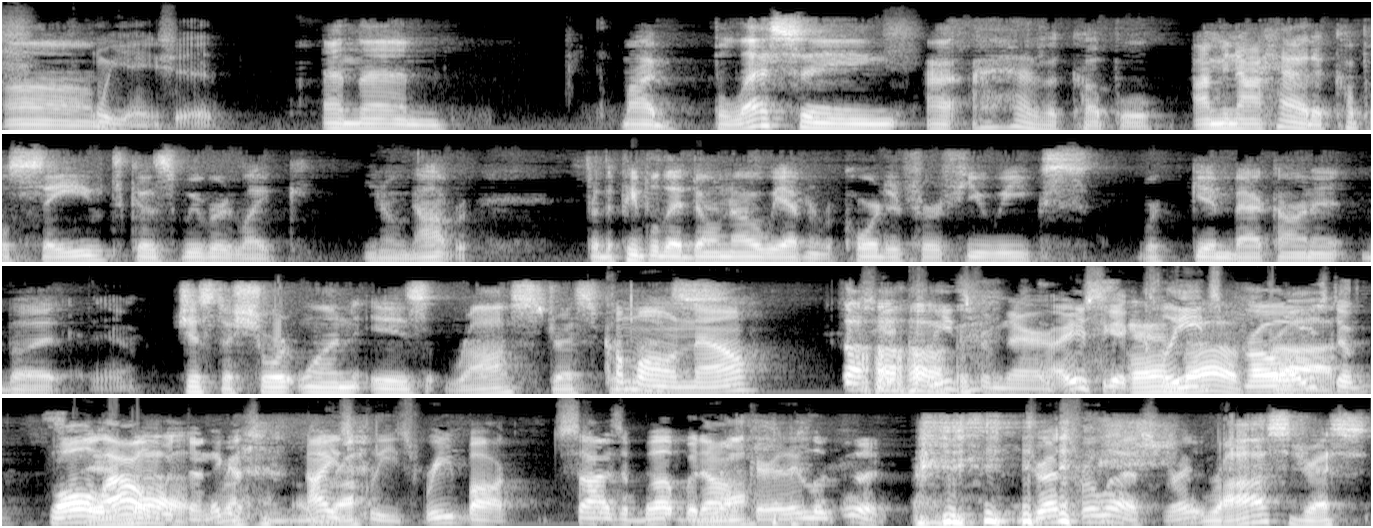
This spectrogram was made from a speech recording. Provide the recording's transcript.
Um, we ain't shit. and then my blessing, I, I have a couple. I mean, I had a couple saved because we were like, you know, not for the people that don't know, we haven't recorded for a few weeks. We're getting back on it, but Yeah. just a short one is Ross dress for Come on now. I used to get cleats from there. I used to get Stand cleats, up, bro. I used to ball Stand out up. with them. They got some nice Ra- cleats. Reebok size above, but I don't care. They look good. Dress for less, right? Ross dress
